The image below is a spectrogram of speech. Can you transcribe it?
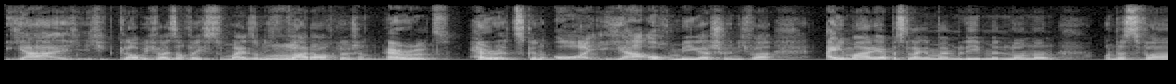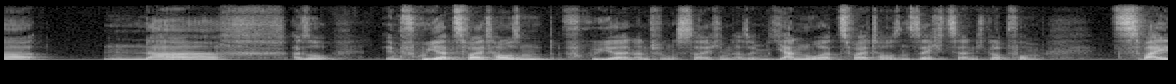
ja, ich, ich glaube, ich weiß auch, welches du meinst und ich war da auch, glaube ich, schon. Harrods. Harrods, genau. Oh, ja, auch mega schön. Ich war einmal ja bislang in meinem Leben in London und das war nach, also im Frühjahr 2000, Frühjahr in Anführungszeichen, also im Januar 2016, ich glaube vom 2.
